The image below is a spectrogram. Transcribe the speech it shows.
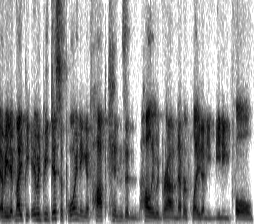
I mean, it might be, it would be disappointing if Hopkins and Hollywood Brown never played any meaningful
